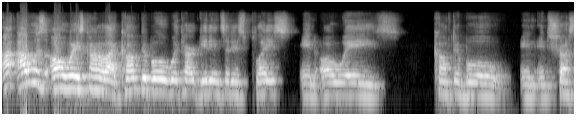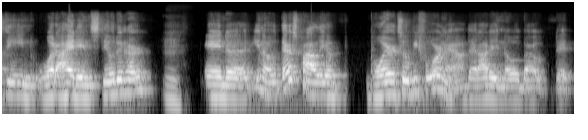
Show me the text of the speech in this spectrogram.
I, I was always kind of like comfortable with her getting to this place, and always comfortable and, and trusting what I had instilled in her. Mm. And uh, you know, there's probably a boy or two before now that I didn't know about that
